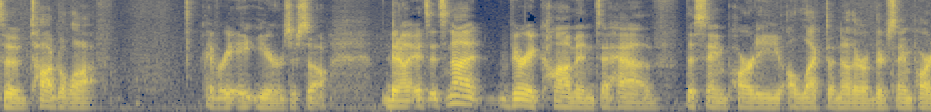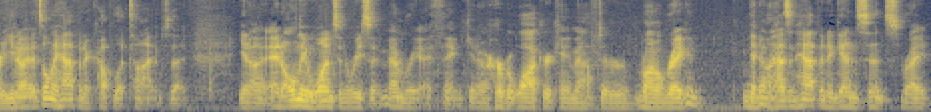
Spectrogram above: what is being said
to toggle off every eight years or so. You know, it's it's not very common to have the same party elect another of their same party. You know, it's only happened a couple of times that. You know, and only once in recent memory, I think. You know, Herbert Walker came after Ronald Reagan. You know, hasn't happened again since, right?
